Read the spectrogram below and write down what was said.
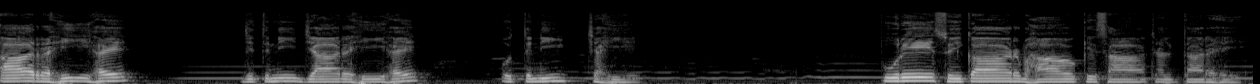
आ रही है, जितनी जा रही है, उतनी चाहिए। पूरे स्वीकार भाव के साथ चलता रहे।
